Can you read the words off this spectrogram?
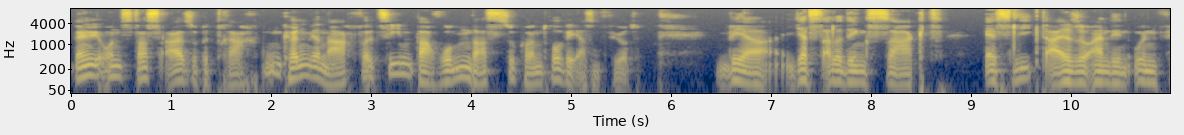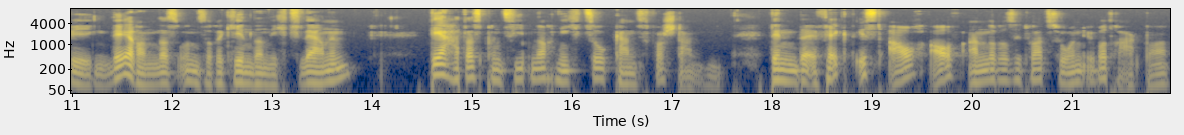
Wenn wir uns das also betrachten, können wir nachvollziehen, warum das zu Kontroversen führt. Wer jetzt allerdings sagt, es liegt also an den unfähigen Lehrern, dass unsere Kinder nichts lernen. Der hat das Prinzip noch nicht so ganz verstanden. Denn der Effekt ist auch auf andere Situationen übertragbar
